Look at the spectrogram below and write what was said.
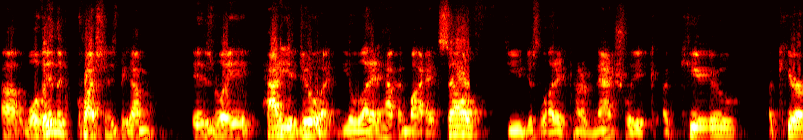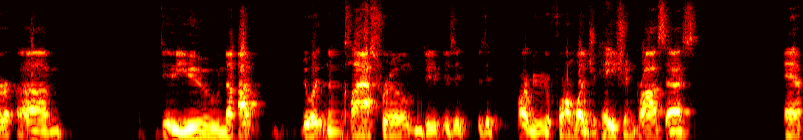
Uh, well, then the question has become, is really, how do you do it? Do you let it happen by itself? Do you just let it kind of naturally accrue, occur? Um, do you not do it in the classroom? Do, is, it, is it part of your formal education process? And,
